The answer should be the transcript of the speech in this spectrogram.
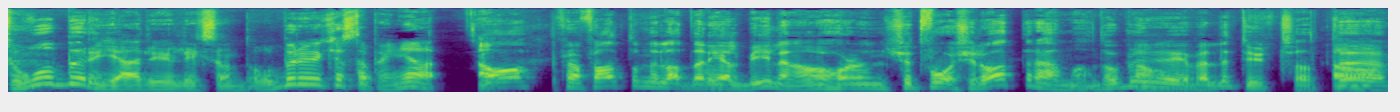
då börjar det ju liksom, då börjar det kosta pengar. Ja, framförallt om du laddar elbilen. Och har en 22 kilowatt hemma, då blir Ja. det väldigt dyrt. Så att, Ja. eh,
